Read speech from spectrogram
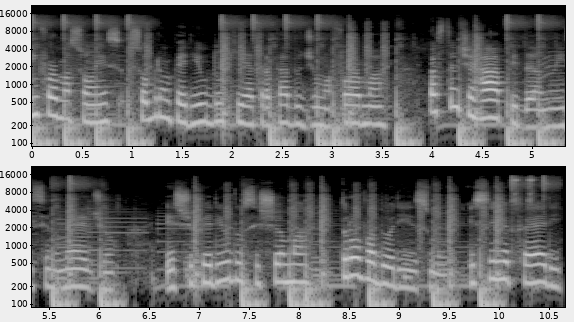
informações sobre um período que é tratado de uma forma bastante rápida no ensino médio. Este período se chama trovadorismo e se refere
